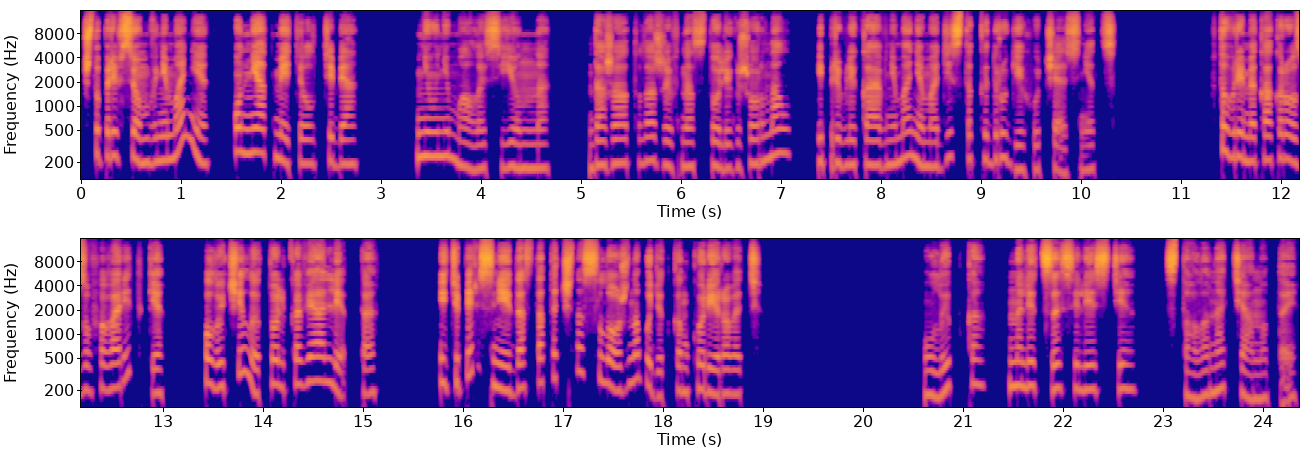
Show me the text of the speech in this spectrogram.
что при всем внимании он не отметил тебя». Не унималась Юнна, даже отложив на столик журнал и привлекая внимание модисток и других участниц. В то время как розу фаворитки получила только Виолетта, и теперь с ней достаточно сложно будет конкурировать. Улыбка на лице Селестии стала натянутой.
